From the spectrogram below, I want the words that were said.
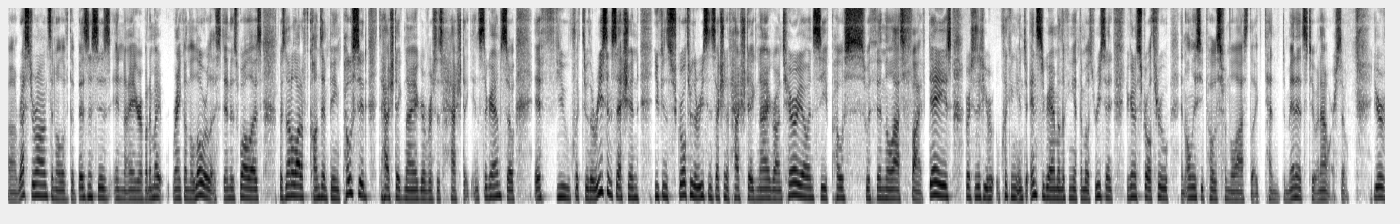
uh, restaurants and all of the businesses in Niagara, but I might rank on the lower list. And as well as there's not a lot of content being posted to hashtag Niagara versus hashtag Instagram. So if you click through the recent section, you can scroll through the recent section of hashtag Niagara Ontario and see posts within the last five days. Versus if you're clicking into Instagram and looking at the most recent, you're going to scroll through and only see posts from the last like 10 minutes to an hour. So your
